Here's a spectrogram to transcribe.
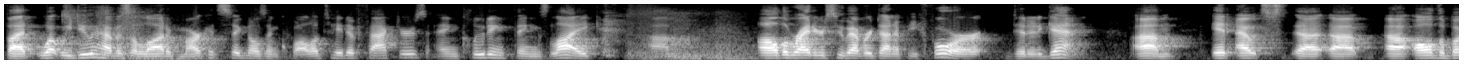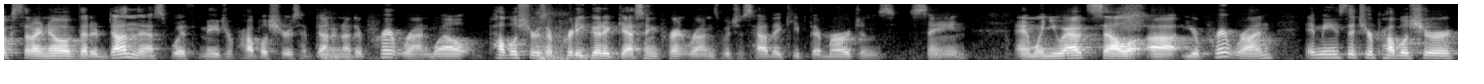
But what we do have is a lot of market signals and qualitative factors, including things like um, all the writers who've ever done it before did it again. Um, it outs, uh, uh, uh, all the books that I know of that have done this with major publishers have done another print run. Well, publishers are pretty good at guessing print runs, which is how they keep their margins sane. And when you outsell uh, your print run, it means that your publisher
